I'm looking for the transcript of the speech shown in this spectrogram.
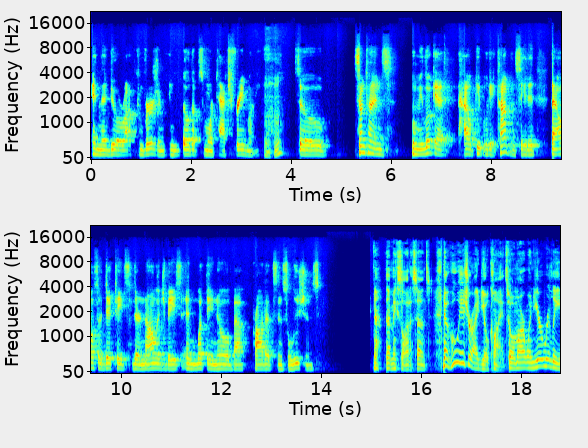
and then do a Roth conversion and build up some more tax free money. Mm-hmm. So sometimes when we look at how people get compensated, that also dictates their knowledge base and what they know about products and solutions. Yeah, that makes a lot of sense. Now, who is your ideal client? So, Amar, when you're really,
